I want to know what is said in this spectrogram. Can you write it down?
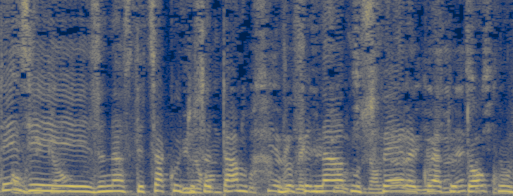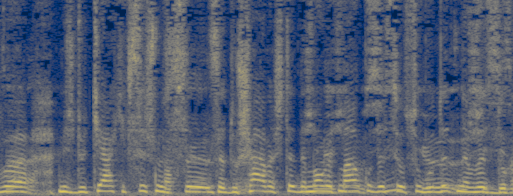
тези, за нас деца, които са там в една атмосфера, която е толкова между тях и всъщност задушаваща, да могат малко да се освободят на въздух.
